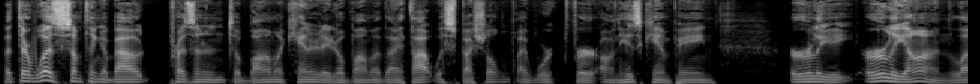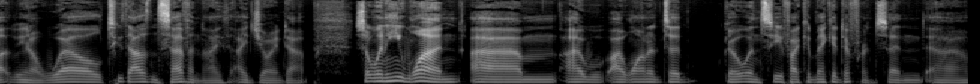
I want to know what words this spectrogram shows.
but there was something about President Obama, candidate Obama, that I thought was special. I worked for on his campaign early early on you know well 2007 I, I joined up. So when he won um, I, I wanted to go and see if I could make a difference. And uh,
